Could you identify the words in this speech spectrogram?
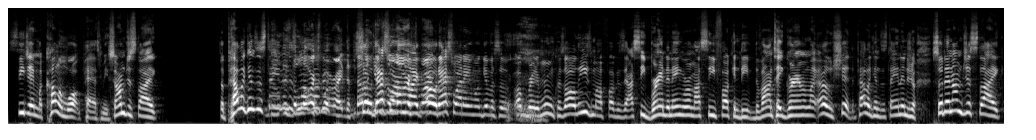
CJ McCollum walked past me. So I'm just like, the Pelicans are staying in this the large part, right. The so that's why I'm like, part. oh, that's why they didn't want to give us an upgraded room because all these motherfuckers. I see Brandon Ingram, I see fucking De- Devontae Graham. I'm like, oh shit, the Pelicans are staying in the show. So then I'm just like,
